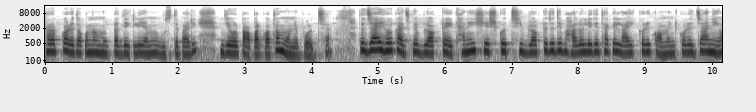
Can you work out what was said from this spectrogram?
খারাপ করে, তখন ওর মুখটা দেখলেই আমি বুঝতে পারি যে ওর পাপার কথা মনে পড়ছে। তো যাই হোক, আজকের ব্লগটা এখানেই শেষ করছি। ব্লগটা যদি ভালো লেগে থাকে লাইক করে কমেন্ট করে জানিও।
